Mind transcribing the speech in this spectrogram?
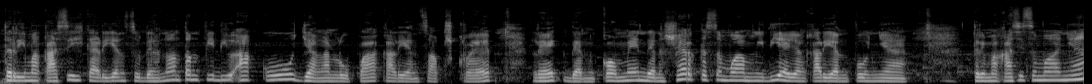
Terima kasih kalian sudah nonton video aku. Jangan lupa kalian subscribe, like dan komen dan share ke semua media yang kalian punya. Terima kasih semuanya.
